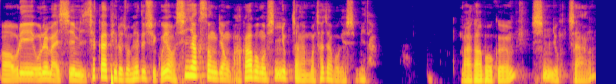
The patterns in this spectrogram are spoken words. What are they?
어, 우리 오늘 말씀 책갈피로 좀 해두시고요. 신약 성경 마가복음 16장 한번 찾아보겠습니다. 마가복음 16장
